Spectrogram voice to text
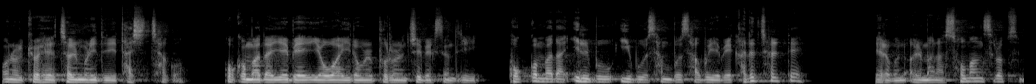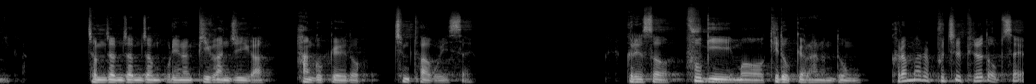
오늘 교회 젊은이들이 다시 차고 곳곳마다 예배 여호와 이름을 부르는 주의 백성들이 곳곳마다 1부, 2부, 3부, 4부 예배 가득 찰 때 여러분 얼마나 소망스럽습니까? 점점 점점 우리는 비관주의가 한국 교회도 침투하고 있어요. 그래서 후기 뭐 기독교라는 둥 그런 말을 붙일 필요도 없어요.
